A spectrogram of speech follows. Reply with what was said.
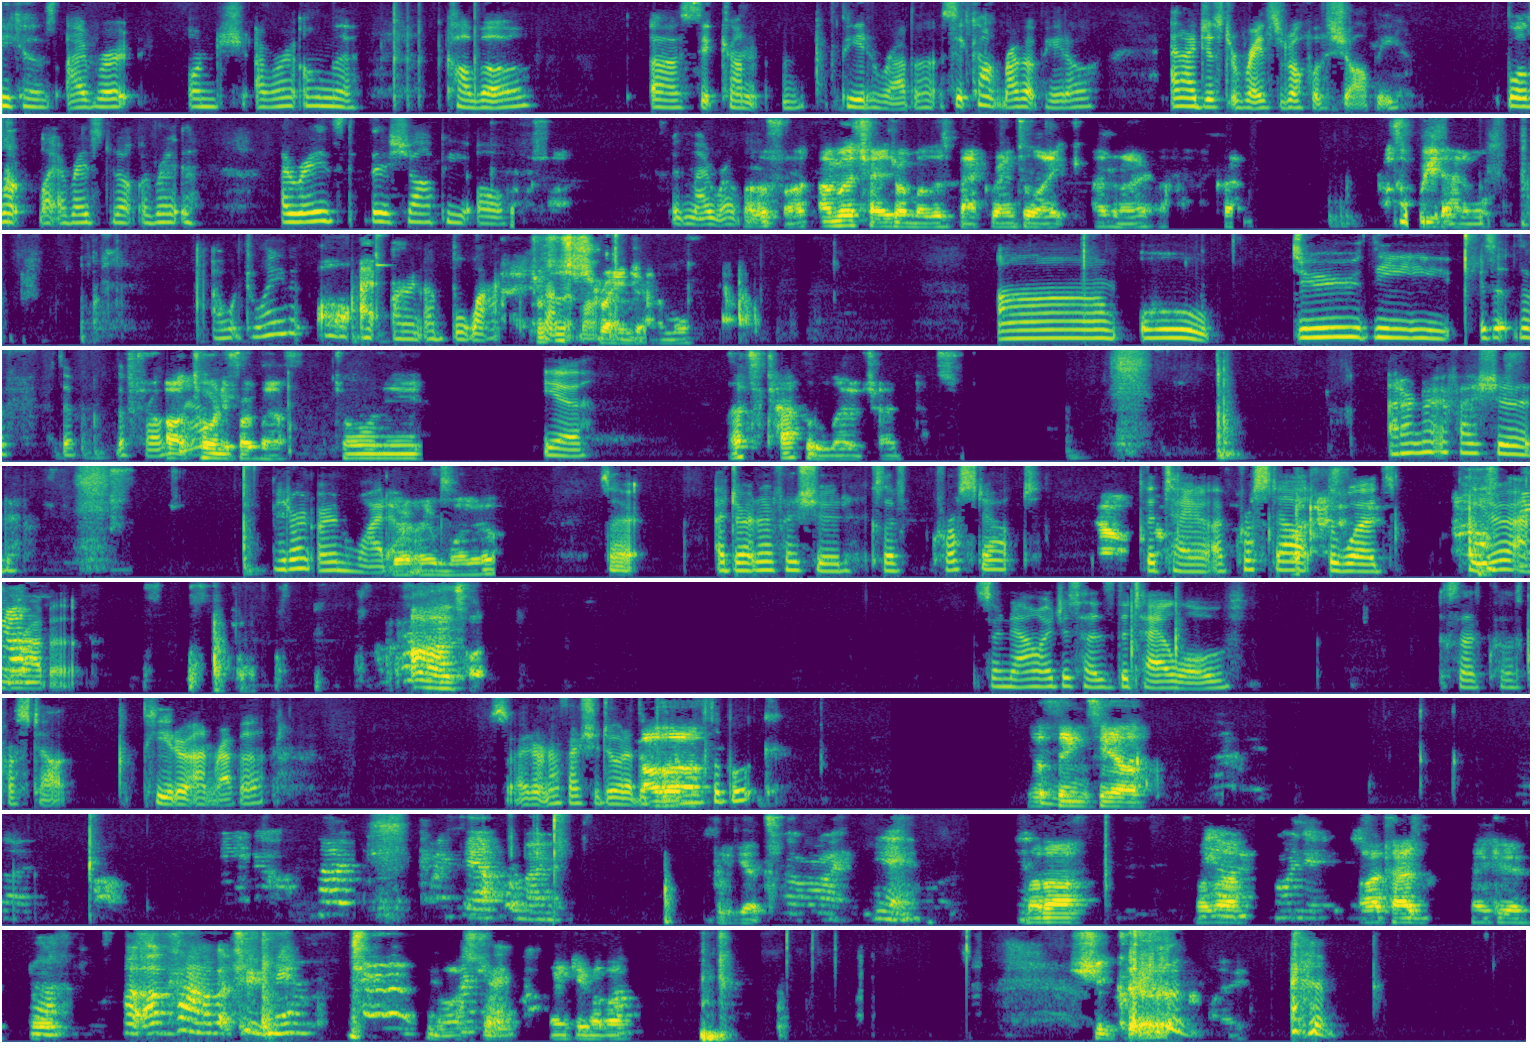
because I wrote on I wrote on the cover, uh, sitcom Peter Rabbit, sitcom Rabbit Peter, and I just erased it off with Sharpie. Well, not like I erased it. Off, I, ra- I raised the Sharpie off with my rubber. Motherfucker. I'm gonna change my mother's background to like, I don't know. Crap. What's a weird animal? Oh, do I even? Oh, I own a black What's a strange animal? Um. Oh, do the is it the the the frog? Oh, mouth? Tawny Frogmouth. Tawny. Yeah. That's a capital letter, Chad. I don't know if I should. I don't own whiteout, Don't own whiteout. so I don't know if I should because I've crossed out the tail. I've crossed out the words Peter and rabbit. Ah. So now it just has the tail of. So I've crossed out Peter and rabbit. So I don't know if I should do it at the Other- bottom of the book. Your things here. No, I out for a moment. Forget. All right. Yeah. Mother. Hang Mother. on. iPad. Thank you. I, I can't. I've got two now. Nice Okay. job. Thank you, Mother. She could.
